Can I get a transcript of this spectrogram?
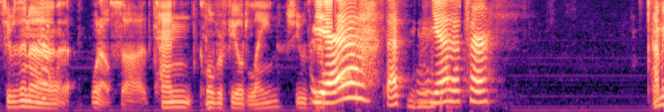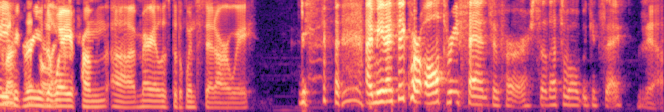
She was in a what else? Uh, Ten Cloverfield Lane. She was. good. Yeah, that. Mhm. Yeah, that's her. How many degrees that's all I away from uh, Mary Elizabeth Winstead are we? I mean, I think we're all three fans of her, so that's all we can say. Yeah.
